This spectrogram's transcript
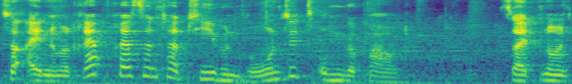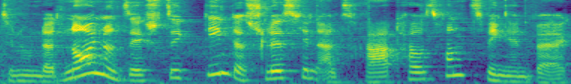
zu einem repräsentativen Wohnsitz umgebaut. Seit 1969 dient das Schlösschen als Rathaus von Zwingenberg.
